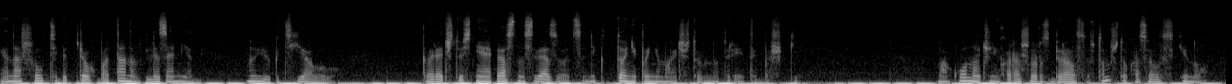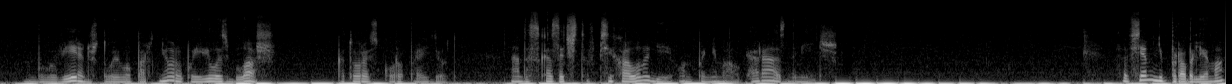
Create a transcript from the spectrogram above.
я нашел тебе трех ботанов для замены. Ну и к дьяволу. Говорят, что с ней опасно связываться. Никто не понимает, что внутри этой башки. Макон очень хорошо разбирался в том, что касалось кино. Он был уверен, что у его партнера появилась блажь, которая скоро пройдет. Надо сказать, что в психологии он понимал гораздо меньше. Совсем не проблема.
